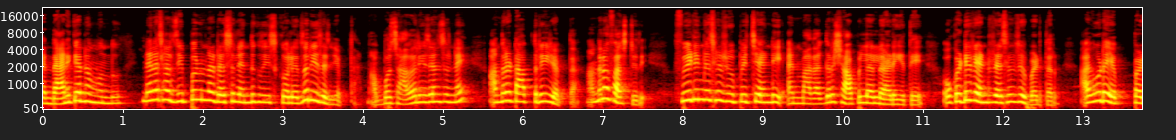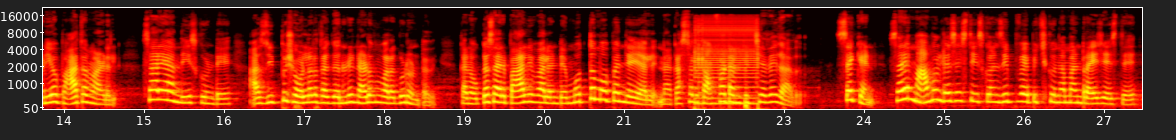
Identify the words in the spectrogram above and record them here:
కానీ దానికన్నా ముందు నేను అసలు జిప్పులు ఉన్న డ్రెస్సులు ఎందుకు తీసుకోలేదో రీజన్ చెప్తా. అబ్బో చాలా రీజన్స్ ఉన్నాయి. అందులో టాప్ త్రీ చెప్తా. అందులో ఫస్ట్ ఇది. ఫీడింగ్ డ్రెస్సులు చూపించండి అని మా దగ్గర షాపులలో అడిగితే ఒకటి రెండు డ్రెస్సులు చూపెడతారు. అవి కూడా ఎప్పటియో పాత మోడల్. సరే అని తీసుకుంటే ఆ జిప్పు షోల్డర్ దగ్గర నుండి నడుము వరకు కూడా ఉంటుంది. కానీ ఒక్కసారి పాలు ఇవ్వాలంటే మొత్తం ఓపెన్ చేయాలి. నాకు అస్సలు కంఫర్ట్ అనిపించేదే కాదు. సెకండ్ సరే మామూలు డ్రెస్సెస్ తీసుకొని జిప్ వేపించుకుందామని ట్రై చేస్తే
